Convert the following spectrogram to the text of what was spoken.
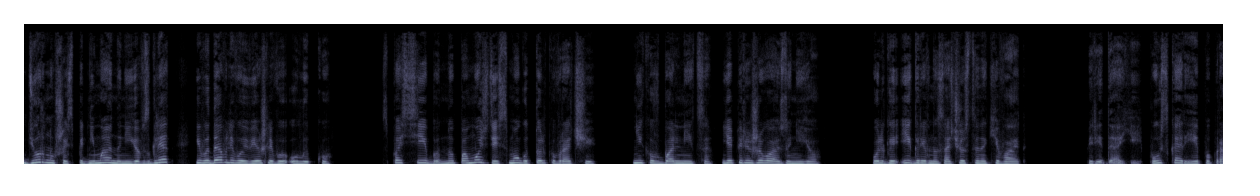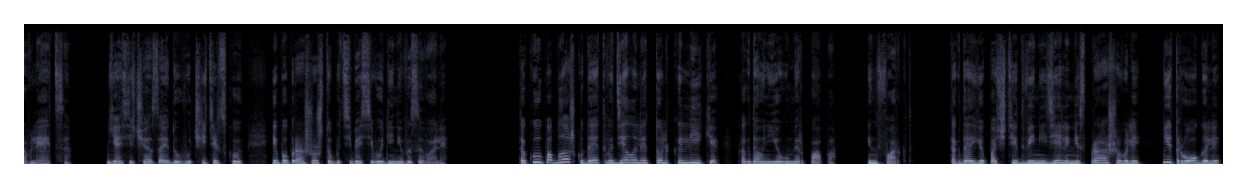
Дернувшись, поднимаю на нее взгляд и выдавливаю вежливую улыбку. «Спасибо, но помочь здесь смогут только врачи. Ника в больнице, я переживаю за нее. Ольга Игоревна сочувственно кивает. Передай ей, пусть скорее поправляется. Я сейчас зайду в учительскую и попрошу, чтобы тебя сегодня не вызывали. Такую поблажку до этого делали только Лике, когда у нее умер папа. Инфаркт. Тогда ее почти две недели не спрашивали, не трогали,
